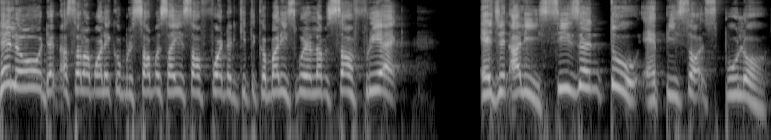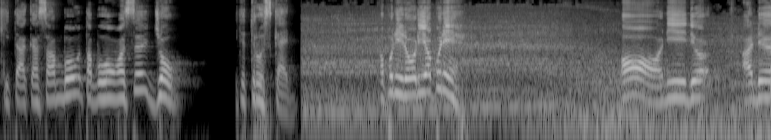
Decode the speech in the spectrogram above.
Hello dan Assalamualaikum bersama saya Safwan dan kita kembali semua dalam Saf React. Agent Ali Season 2 Episod 10 Kita akan sambung tanpa buang masa Jom. Kita teruskan. Apa ni Lori apa ni? Oh ni dia ada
